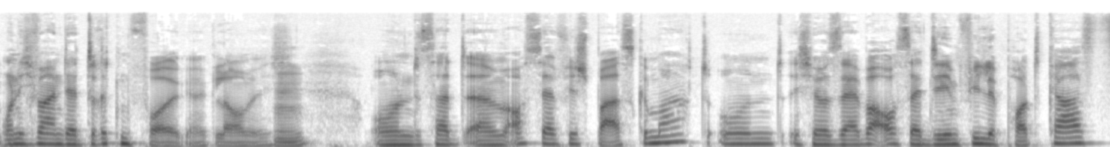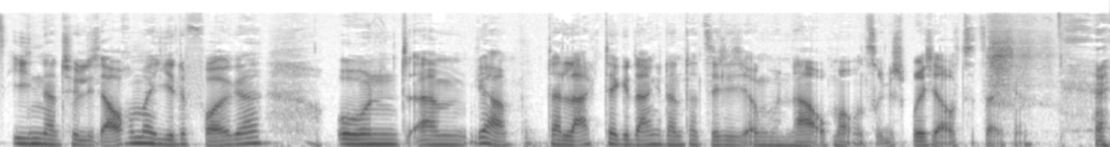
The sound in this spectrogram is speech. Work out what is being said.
Und ich war in der dritten Folge, glaube ich. Und es hat ähm, auch sehr viel Spaß gemacht. Und ich höre selber auch seitdem viele Podcasts, ihn natürlich auch immer, jede Folge. Und ähm, ja, da lag der Gedanke dann tatsächlich irgendwann nah, auch mal unsere Gespräche aufzuzeichnen.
